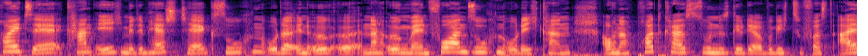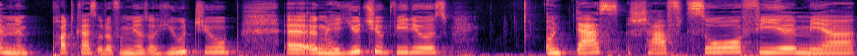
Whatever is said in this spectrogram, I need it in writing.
Heute kann ich mit dem Hashtag suchen oder in, äh, nach irgendwelchen Foren suchen oder ich kann auch nach Podcasts suchen. Es gibt ja auch wirklich zu fast allem einen Podcast oder von mir aus auch YouTube, äh, irgendwelche YouTube-Videos. Und das schafft so viel mehr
